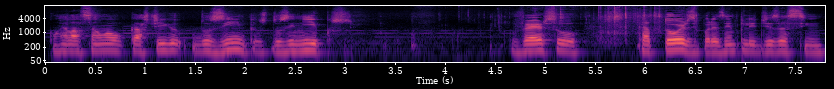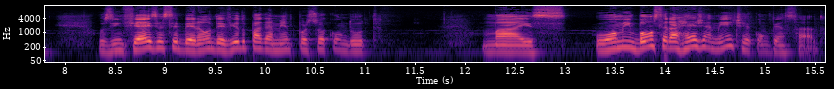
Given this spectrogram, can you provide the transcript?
com relação ao castigo dos ímpios, dos iníquos. Verso 14, por exemplo, ele diz assim: Os infiéis receberão o devido pagamento por sua conduta, mas o homem bom será regiamente recompensado.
